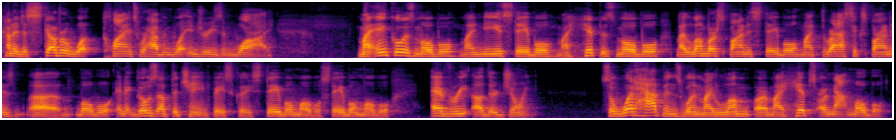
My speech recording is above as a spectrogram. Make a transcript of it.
kind of discover what clients were having, what injuries, and why. My ankle is mobile, my knee is stable, my hip is mobile, my lumbar spine is stable, my thoracic spine is uh, mobile, and it goes up the chain basically stable, mobile, stable, mobile, every other joint. So, what happens when my, lum- or my hips are not mobile?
